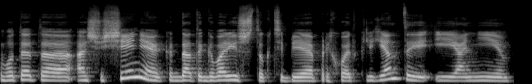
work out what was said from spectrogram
вот это ощущение, когда ты говоришь, что к тебе приходят клиенты, и они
